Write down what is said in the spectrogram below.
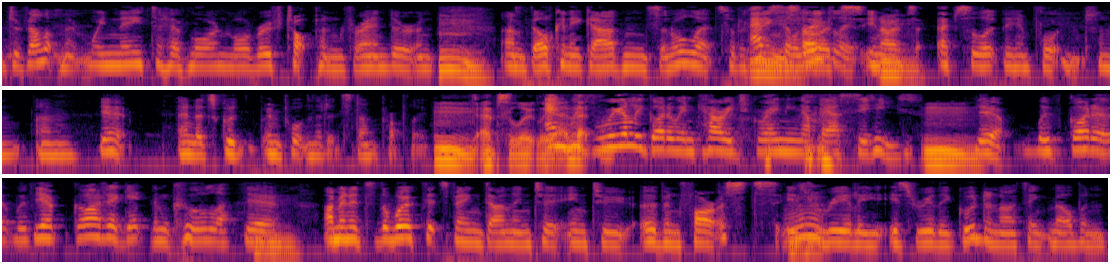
development, we need to have more and more rooftop and veranda and Mm. um, balcony gardens and all that sort of thing. Absolutely. So it's, you know, Mm. it's absolutely important. And um, yeah, and it's good, important that it's done properly. Mm, absolutely. And, And we've that- really got to encourage greening up our cities. Mm. Yeah. We've got to we've Yep. got to get them cooler. Yeah, I mean, it's the work that's being done into into urban forests is Mm. really is really good, and I think Melbourne,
